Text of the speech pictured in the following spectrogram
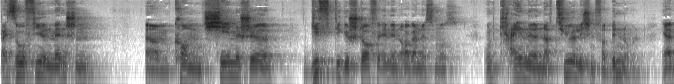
bei so vielen Menschen ähm, kommen chemische giftige Stoffe in den Organismus und keine natürlichen Verbindungen. Ja,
